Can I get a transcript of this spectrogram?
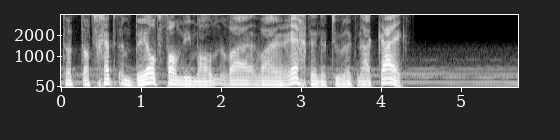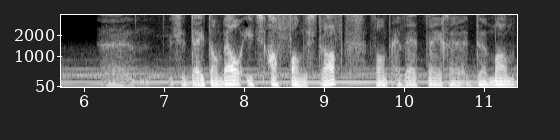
dat, dat schept een beeld van die man waar, waar een rechter natuurlijk naar kijkt ze deed dan wel iets af van de straf. Want er werd tegen de man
